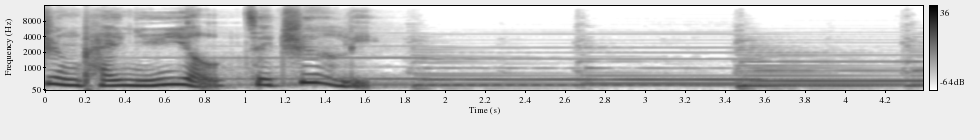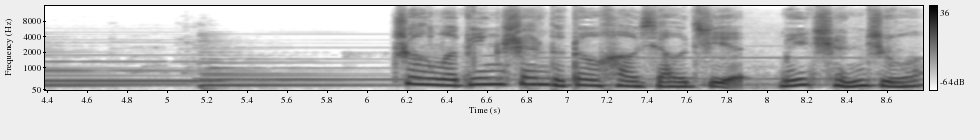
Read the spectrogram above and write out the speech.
正牌女友在这里。撞了冰山的逗号小姐没沉着，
